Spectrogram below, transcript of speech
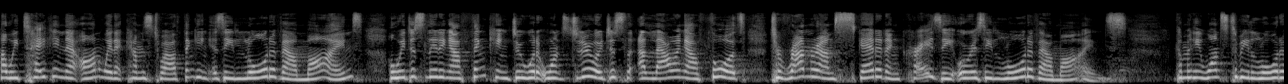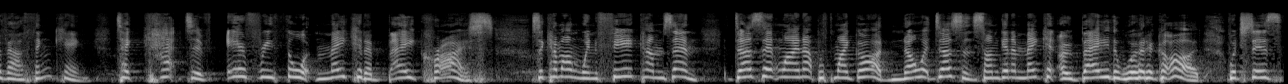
Are we taking that on when it comes to our thinking? Is He Lord of our minds? Or are we just letting our thinking do what it wants to do? Or just allowing our thoughts to run around scattered and crazy? Or is He Lord of our minds? Come on, He wants to be Lord of our thinking. Take captive every thought, make it obey Christ. So come on, when fear comes in, does that line up with my God? No, it doesn't. So I'm going to make it obey the word of God, which says,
